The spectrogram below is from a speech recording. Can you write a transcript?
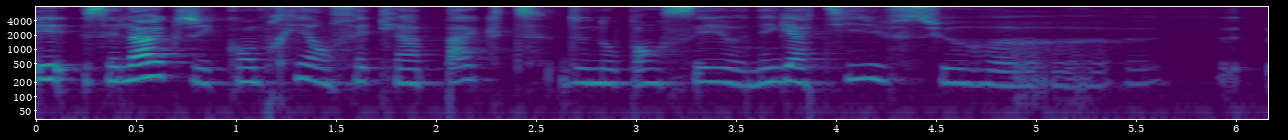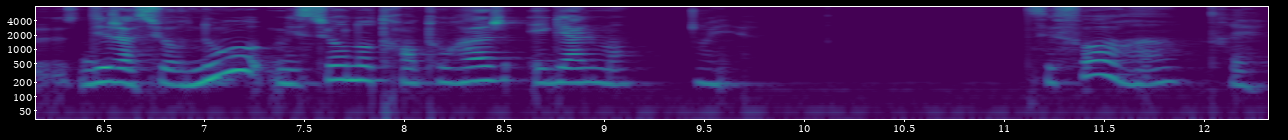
Et c'est là que j'ai compris en fait l'impact de nos pensées euh, négatives sur euh, euh, déjà sur nous, mais sur notre entourage également. Oui, C'est fort, hein très.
